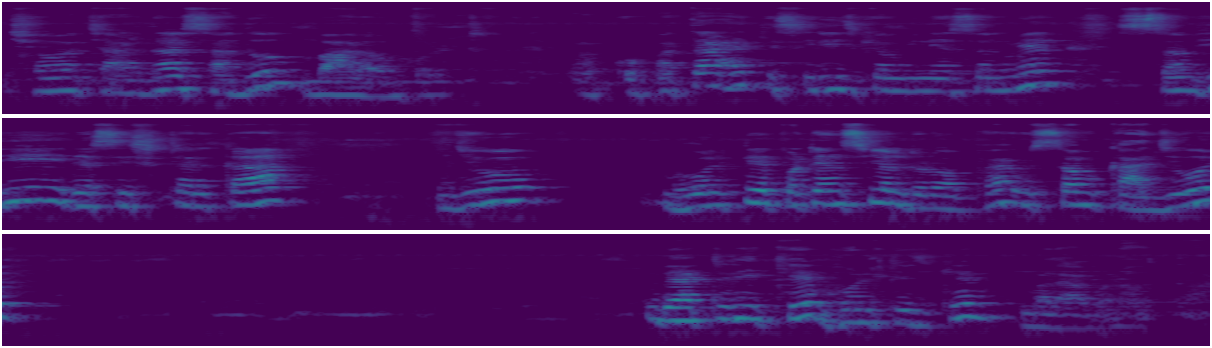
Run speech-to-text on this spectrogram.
छः, चार, दस दो बारह वोल्ट तो आपको पता है कि सीरीज़ कॉम्बिनेशन में सभी रेसिस्टर का जो वोल्टेज पोटेंशियल ड्रॉप है, उस सब का जोड़ बैटरी के वोल्टेज के बराबर होता है।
